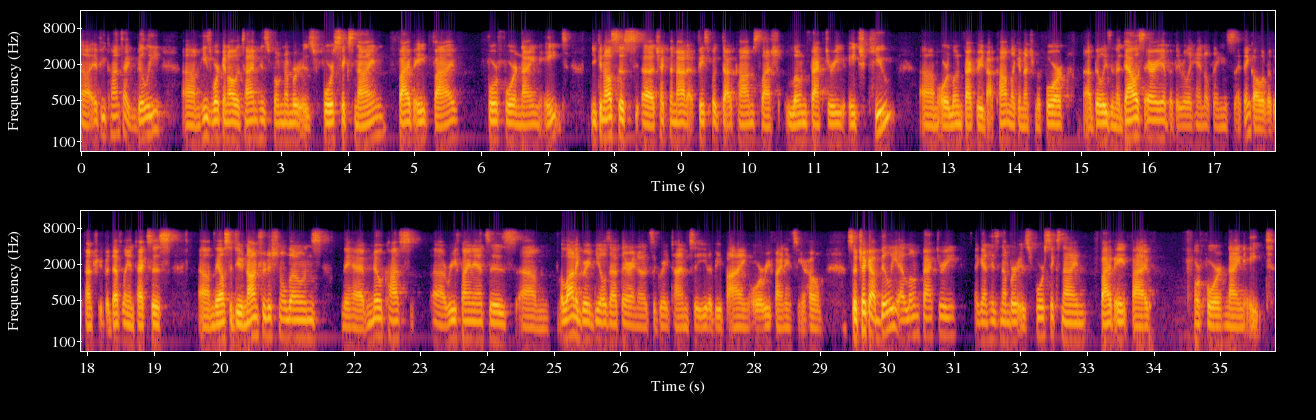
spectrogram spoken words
Uh, if you contact Billy, um, he's working all the time. His phone number is 469 585 4498. You can also uh, check them out at facebook.com slash loanfactoryhq um, or loanfactory.com, like I mentioned before. Uh, Billy's in the Dallas area, but they really handle things, I think, all over the country, but definitely in Texas. Um, they also do non traditional loans. They have no cost uh, refinances, um, a lot of great deals out there. I know it's a great time to either be buying or refinancing your home. So check out Billy at Loan Factory. Again, his number is 469 585 4498.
